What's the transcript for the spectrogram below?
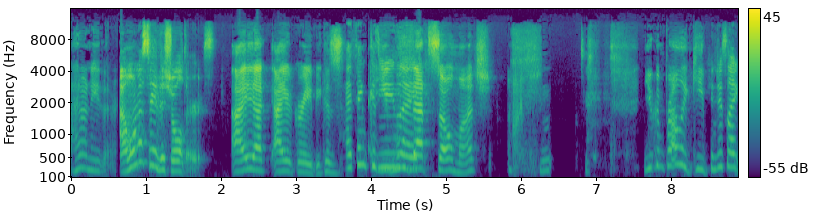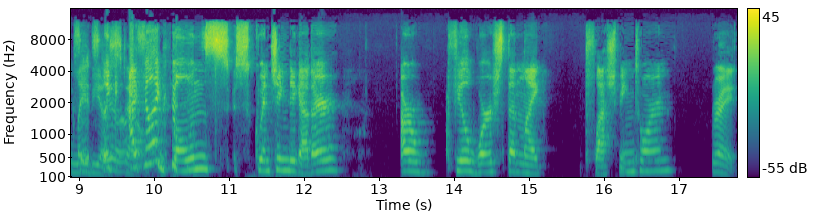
I don't either. I want to say the shoulders. I uh, I agree because I think because you, you, move like that so much, you can probably keep. you can just like sit labia Like still. still. I feel like bones squinching together are feel worse than like flesh being torn. Right.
